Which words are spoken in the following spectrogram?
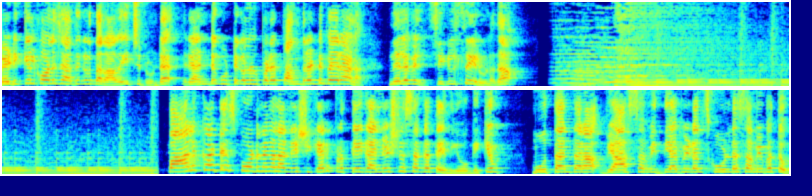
മെഡിക്കൽ കോളേജ് അധികൃതർ അറിയിച്ചിട്ടുണ്ട്. രണ്ട് കുട്ടികൾ ഉൾപ്പെടെ പന്ത്രണ്ട് പേരാണ് നിലവിൽ ചികിത്സയിലുള്ളത്. പാലക്കാട്ടെ സ്ഫോടനങ്ങൾ അന്വേഷിക്കാൻ പ്രത്യേക അന്വേഷണ സംഘത്തെ നിയോഗിക്കും. മൂത്താൻതറ വ്യാസ വിദ്യാപീഠം സ്കൂളിന്റെ സമീപത്തും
